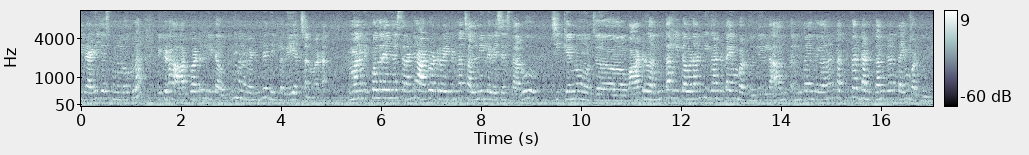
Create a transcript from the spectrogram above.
ఇది రెడీ చేసుకున్న లోపల ఇక్కడ హాట్ వాటర్ హీట్ అవుతుంది. మనం వెంటనే దీంట్లో వేయచ్చు అనమాట మనం కొందరు ఏం చేస్తారంటే హాట్ వాటర్ వేయకుండా చల్లనీళ్ళు వేసేస్తారు. చికెన్ వాటర్ అంతా హీట్ అవ్వడానికి గంట టైం పడుతుంది. ఇలా అంత ఎంత ఎంత కాదంటే కరెక్ట్గా గంట గంట టైం పడుతుంది.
